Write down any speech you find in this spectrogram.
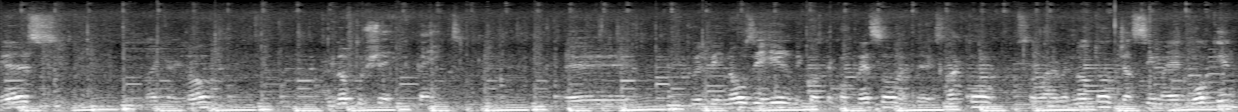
Yes, like I love. I love to shake paint. Uh, it will be noisy here because the compressor and the extractor, so I will not talk, just see my hand working.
